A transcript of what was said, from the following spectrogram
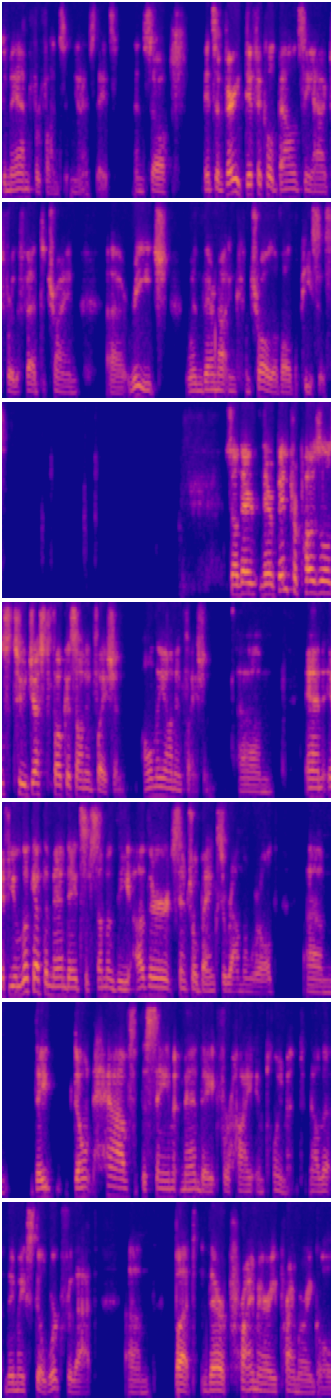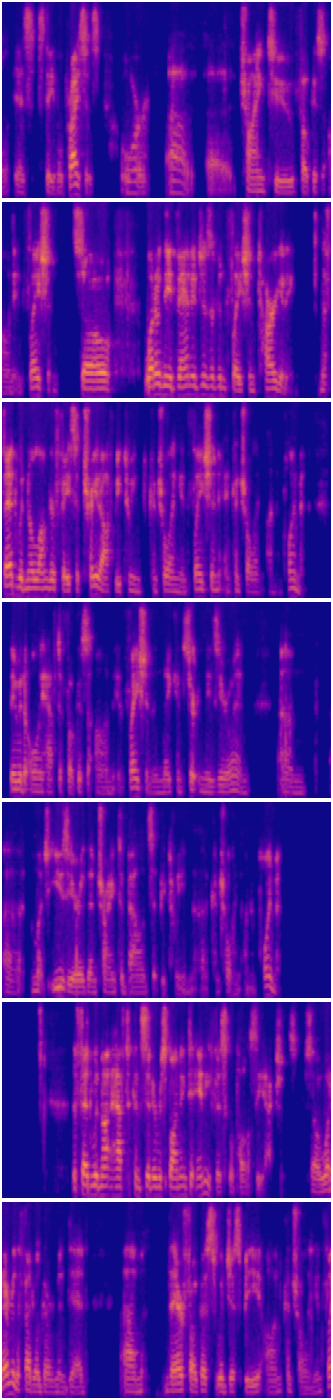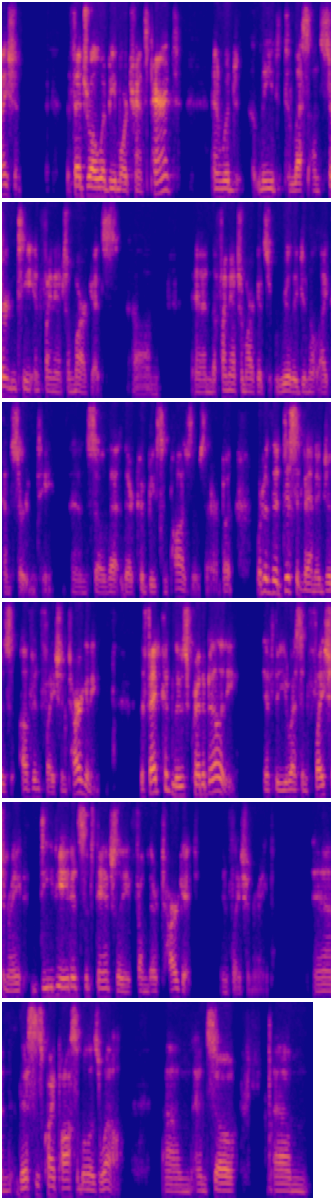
demand for funds in the United States. And so it's a very difficult balancing act for the Fed to try and uh, reach when they're not in control of all the pieces. So there, there have been proposals to just focus on inflation, only on inflation. Um, and if you look at the mandates of some of the other central banks around the world, um, they don't have the same mandate for high employment. Now that they may still work for that, um, but their primary primary goal is stable prices or uh, uh, trying to focus on inflation. So, what are the advantages of inflation targeting? The Fed would no longer face a trade off between controlling inflation and controlling unemployment. They would only have to focus on inflation, and they can certainly zero in um, uh, much easier than trying to balance it between uh, controlling unemployment the Fed would not have to consider responding to any fiscal policy actions. So whatever the federal government did, um, their focus would just be on controlling inflation. The Fed's role would be more transparent and would lead to less uncertainty in financial markets. Um, and the financial markets really do not like uncertainty. And so that there could be some positives there. But what are the disadvantages of inflation targeting? The Fed could lose credibility if the US inflation rate deviated substantially from their target inflation rate. And this is quite possible as well. Um, and so um,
